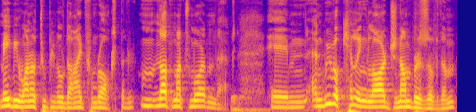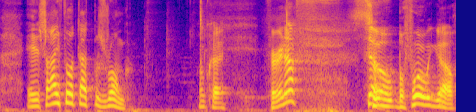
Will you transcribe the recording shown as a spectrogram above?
Maybe one or two people died from rocks, but not much more than that. Um, and we were killing large numbers of them. Uh, so I thought that was wrong. Okay. Fair enough. So, so, before we go,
